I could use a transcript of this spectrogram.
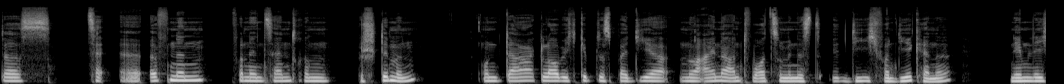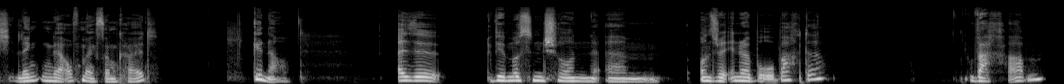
das Z äh, Öffnen von den Zentren bestimmen. Und da, glaube ich, gibt es bei dir nur eine Antwort, zumindest die ich von dir kenne, nämlich Lenken der Aufmerksamkeit. Genau. Also wir müssen schon ähm, unsere innere Beobachter wach haben,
